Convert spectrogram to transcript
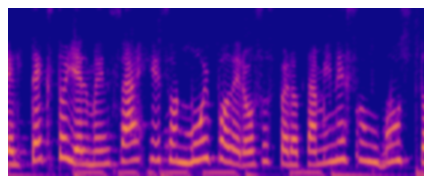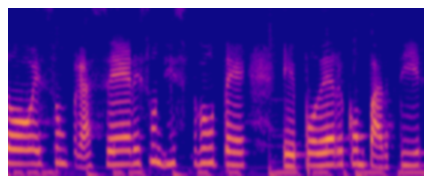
el texto y el mensaje son muy poderosos, pero también es un gusto, es un placer, es un disfrute eh, poder compartir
